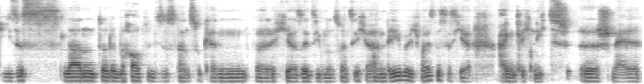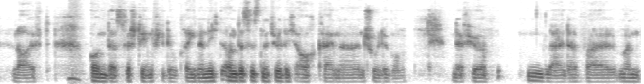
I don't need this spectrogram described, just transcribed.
dieses Land oder behaupte dieses Land zu kennen, weil ich hier seit 27 Jahren lebe. Ich weiß, dass es hier eigentlich nichts äh, schnell läuft und das verstehen viele Ukrainer nicht und das ist natürlich auch keine Entschuldigung dafür. Leider, weil man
